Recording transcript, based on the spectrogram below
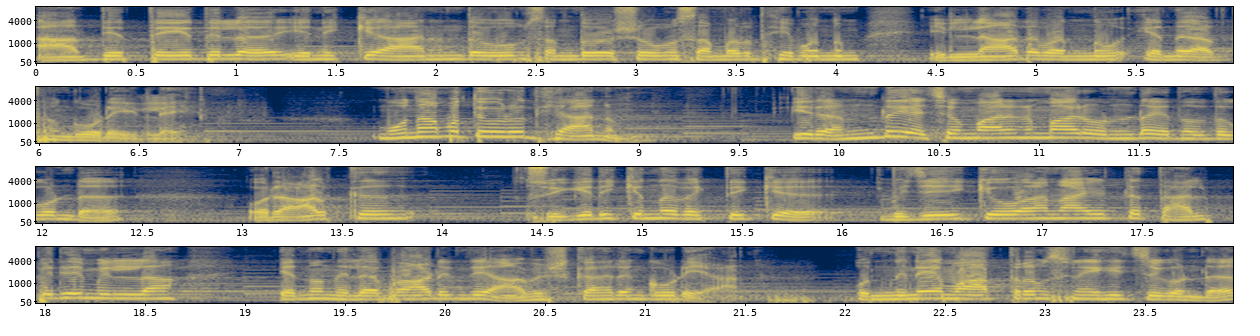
ആദ്യത്തേതിൽ എനിക്ക് ആനന്ദവും സന്തോഷവും സമൃദ്ധിയുമൊന്നും ഇല്ലാതെ വന്നു എന്ന അർത്ഥം കൂടെയില്ലേ? മൂന്നാമത്തെ ഒരു ധ്യാനം ഈ രണ്ട് യജമാനന്മാരുണ്ട് എന്നതുകൊണ്ട് ഒരാൾക്ക് സ്വീകരിക്കുന്ന വ്യക്തിക്ക് വിജയിക്കുവാനായിട്ട് താല്പര്യമില്ല എന്ന നിലപാടിന്റെ ആവിഷ്കാരം കൂടിയാണ്. ഒന്നിനെ മാത്രം സ്നേഹിച്ചുകൊണ്ട്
